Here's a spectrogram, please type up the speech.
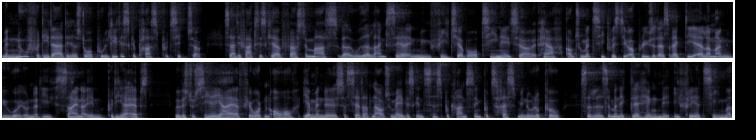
Men nu, fordi der er det her store politiske pres på TikTok, så har de faktisk her 1. marts været ude at lancere en ny feature, hvor teenager per automatik, hvis de oplyser deres rigtige alder, mange lyver jo, når de signer ind på de her apps, men hvis du siger, at jeg er 14 år, jamen øh, så sætter den automatisk en tidsbegrænsning på 60 minutter på, således at man ikke bliver hængende i flere timer.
